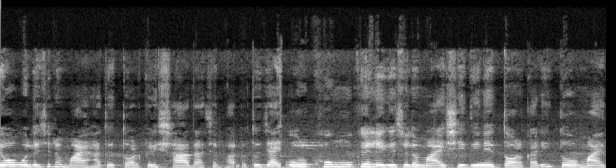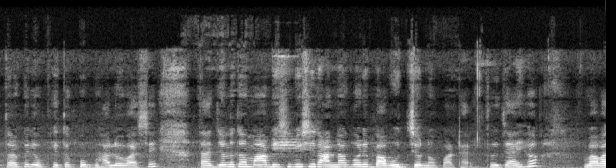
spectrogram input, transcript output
এও বলেছিল মায়ের হাতের তরকারি স্বাদ আছে ভালো। তো যাই, ওর খুব মুখে লেগেছিল মায়ের সেদিনের তরকারি। তো মায়ের তরকারি ও খেতে খুব ভালোবাসে। তার জন্য তো মা বেশি বেশি রান্না করে বাবুর জন্য পাঠায়। তো যাই হোক, বাবা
